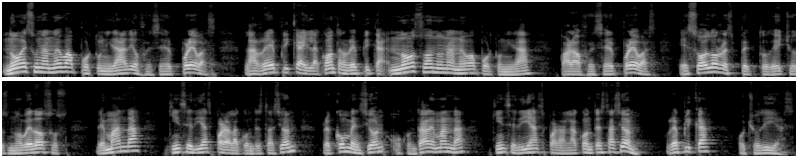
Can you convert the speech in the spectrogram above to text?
No es una nueva oportunidad de ofrecer pruebas. La réplica y la contrarréplica no son una nueva oportunidad para ofrecer pruebas es solo respecto de hechos novedosos. Demanda, 15 días para la contestación. Reconvención o contrademanda, 15 días para la contestación. Réplica, 8 días.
